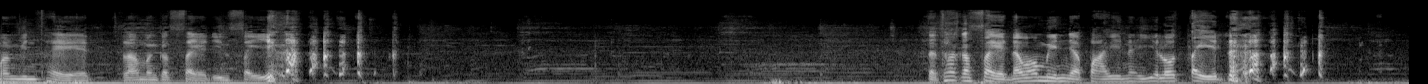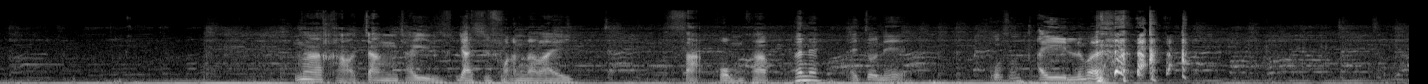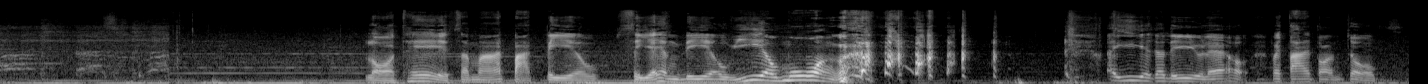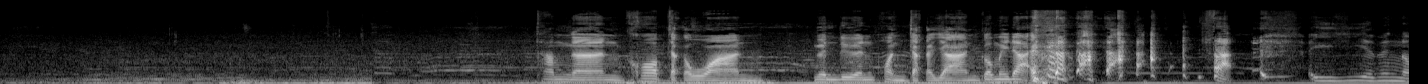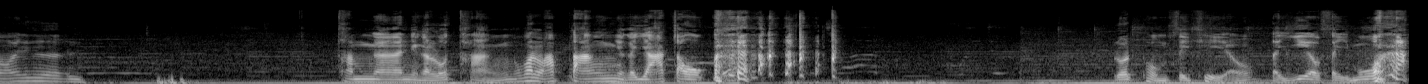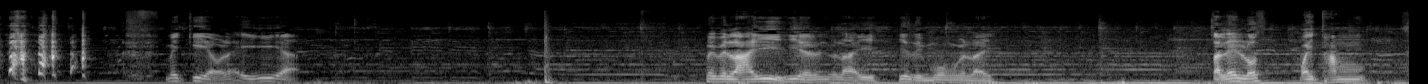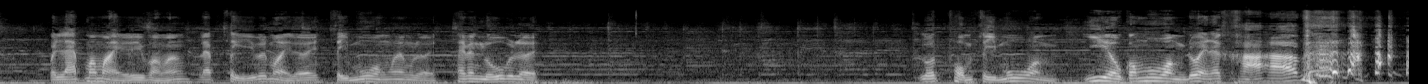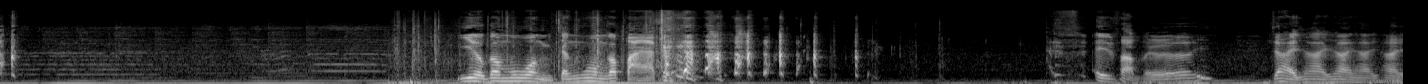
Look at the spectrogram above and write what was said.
มันวินเทจ แล้วมันก็เศษอินทรีย์แต่ถ้าเกษตรนะว่ามินอย่าไปในะเหี้ยรถติดหน้าขาวจังใช้ยาสีฟันอะไรสระผมครับเฮ้ยเนี่ยไอตัวนี้กูต้องตีหรือเปล่า หล่อเท่สมาร์ทปาดเปียว เสียอย่างเดียว เยี่ยวม่วง ไอ้เหี้ยจะดีอยู่แล้ว ไปตายตอนจบ ทำงานครอบจักรวาล เงินเดือนผ่อนจักรยานก็ไม่ได้ สัตว์ไอ้เหี้ยแม่งน้อยเหลือเกิน ทำงานอย่างกับรถถังว่ารับตังค์อย่างกับยาจก รถผมสีเขียว แต่เยี่ยวสีม่วง ไม่เกี่ยวแล้วไอ้เหี้ยไม่เป็นไรเฮียไม่เป็นไรเฮียสีม่วงไม่เป็นไร แต่เล่นรถไปทำ ไปแรปมาใหม่เลยดีกว่ามั้งแรปสีไปใหม่เลย สีม่วงมากเลย ให้แม่งรู้ไปเลยรถผมสีม่วง เยี่ยวก็ม่วงด้วยนะครับ เยี่ยวก็ม่วง จะง่วงก็แปลกไอสัตว์เอ้ย ใช่ใช่ใช่ใช่ใช่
